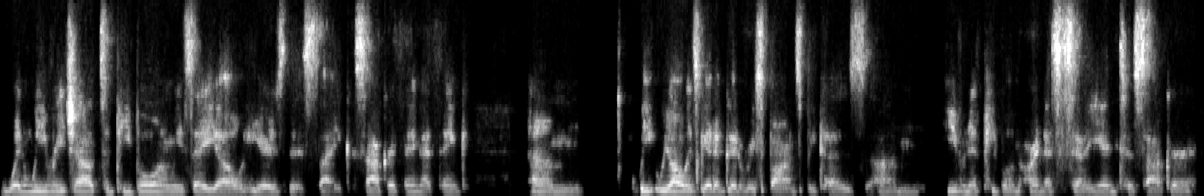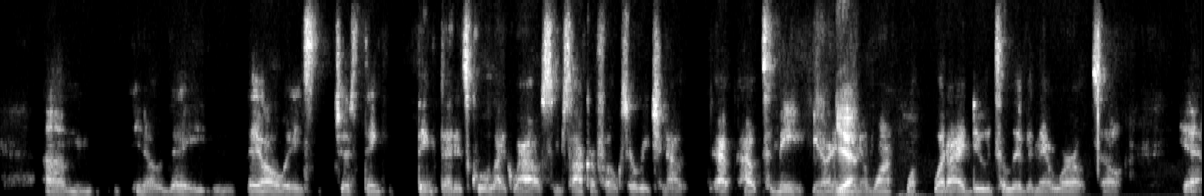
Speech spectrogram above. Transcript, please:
when we reach out to people and we say, "Yo, here's this like soccer thing," I think um, we we always get a good response because um, even if people aren't necessarily into soccer, um, you know, they they always just think think that it's cool. Like, wow, some soccer folks are reaching out out, out to me. You know what I mean? And want what, what I do to live in their world. So, yeah.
